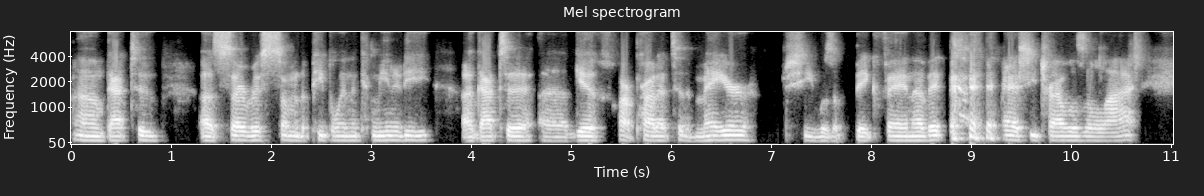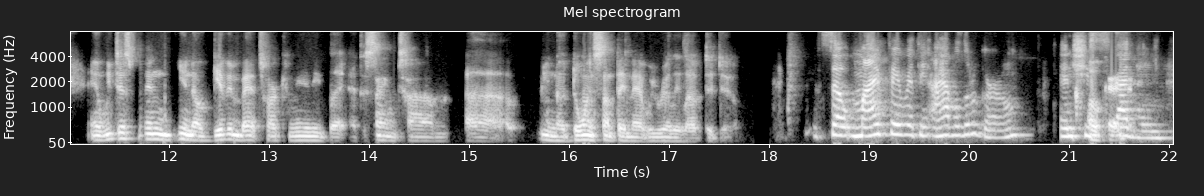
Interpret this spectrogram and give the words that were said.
Um, got to uh, service some of the people in the community. I got to uh, give our product to the mayor. She was a big fan of it as she travels a lot. And we just been, you know, giving back to our community, but at the same time, uh, you know, doing something that we really love to do. So my favorite thing, I have a little girl and she's okay. seven,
